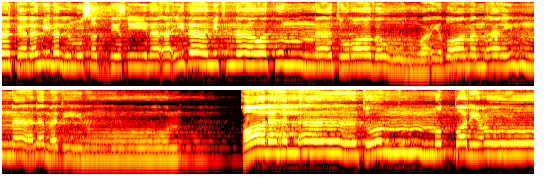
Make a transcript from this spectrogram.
أئنك لمن المصدقين أئذا متنا وكنا ترابا وعظاما أئنا لمدينون. قال هل أنتم مطلعون؟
